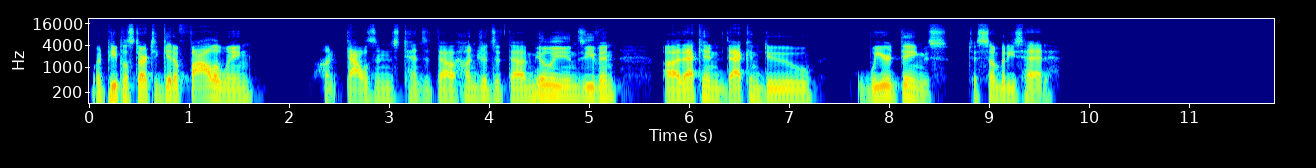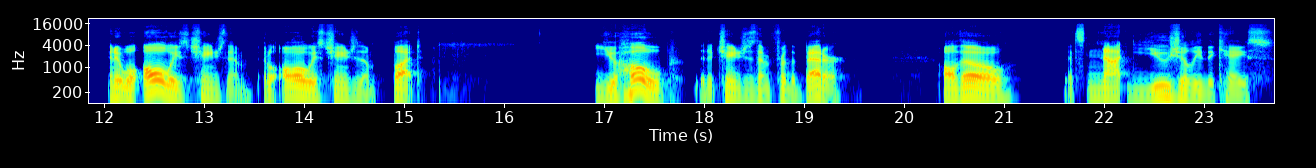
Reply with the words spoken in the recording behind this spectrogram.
when people start to get a following, thousands, tens of thousands, hundreds of thousands, millions, even, uh, that can that can do weird things to somebody's head, and it will always change them. It'll always change them, but you hope that it changes them for the better. Although that's not usually the case.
